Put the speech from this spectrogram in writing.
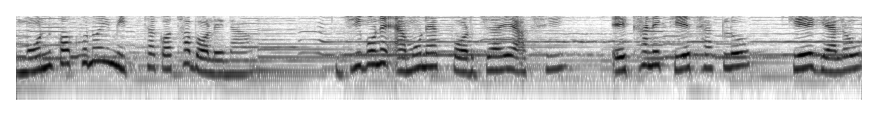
মন কখনোই মিথ্যা কথা বলে না। জীবনে এমন এক পর্যায়ে আছি, এখানে কে থাকল, কে গেল,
